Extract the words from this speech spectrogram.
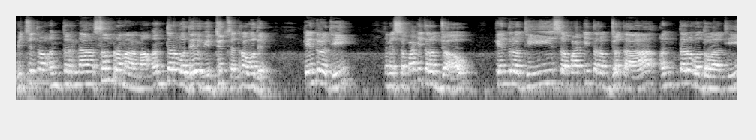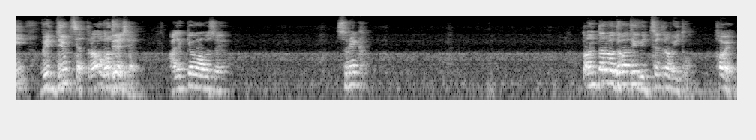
વિક્ષેત્ર અંતરના સમપ્રમાણમાં અંતર વધે, વિદ્યુત ક્ષેત્ર વધે. કેન્દ્રથી તમે સપાટી તરફ જાઓ કેન્દ્રથી સપાટી તરફ જતા અંતર વધવાથી વિદ્યુત ક્ષેત્ર વધે છે. આલે કેવો આવશે? સુરેખ. તો અંતર વધવાથી વિદ્યુત ક્ષેત્ર વધ્યું હવે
